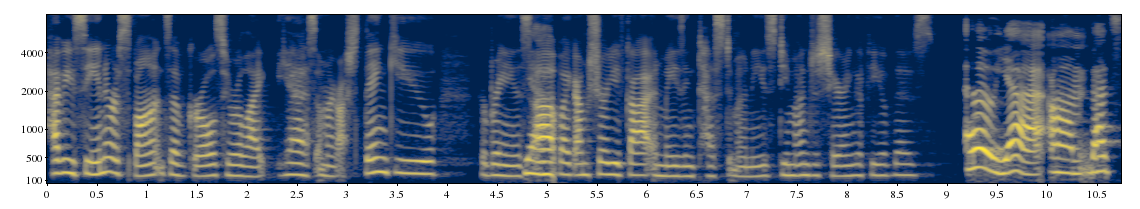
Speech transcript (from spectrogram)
Have you seen a response of girls who are like, yes, oh my gosh, thank you for bringing this Yeah. up? Like, I'm sure you've got amazing testimonies. Do you mind just sharing a few of those? Oh yeah, um, that's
